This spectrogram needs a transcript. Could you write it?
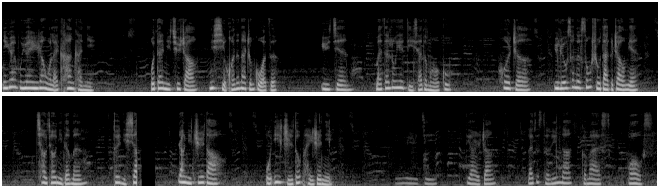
你愿不愿意让我来看看你？我带你去找你喜欢的那种果子，遇见埋在落叶底下的蘑菇，或者与硫酸的松鼠打个照面，敲敲你的门，对你笑，让你知道我一直都陪着你。音乐日记第二章，来自 Selena Gomez Walls。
